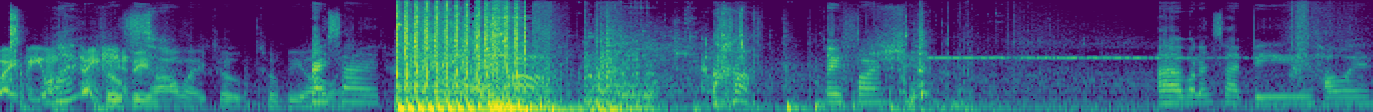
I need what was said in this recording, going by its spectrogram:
UAV on What? station. 2B hallway, 2, 2B hallway. Right side. Three, four. Uh, one inside B hallway.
